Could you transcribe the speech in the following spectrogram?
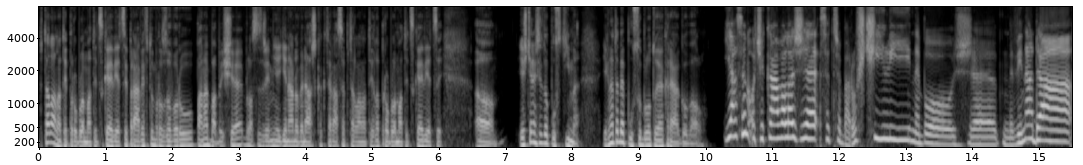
ptala na ty problematické věci právě v tom rozhovoru pana Babiše. Byla se zřejmě jediná novinářka, která se ptala na tyhle problematické věci. Uh, ještě než si to pustíme, jak na tebe působilo to, jak reagoval? Já jsem očekávala, že se třeba rozčílí, nebo že vynadá,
